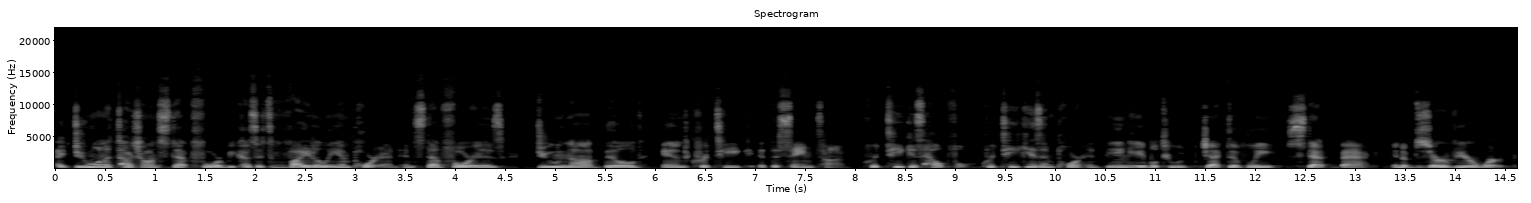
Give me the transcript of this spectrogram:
I do want to touch on step four because it's vitally important. And step four is do not build and critique at the same time. Critique is helpful. Critique is important. Being able to objectively step back and observe your work,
